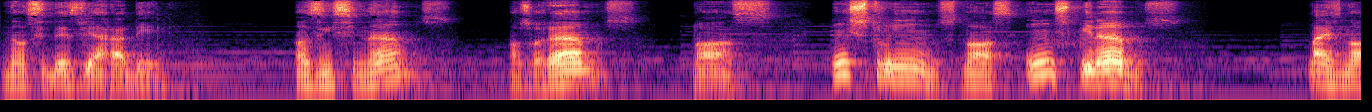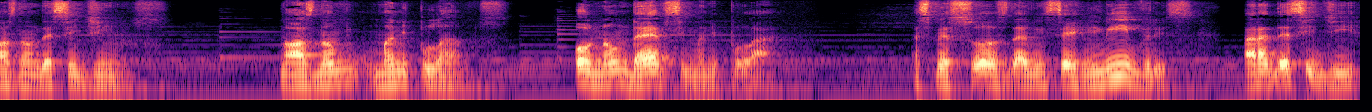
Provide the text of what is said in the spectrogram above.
não se desviará dele. Nós ensinamos, nós oramos, nós instruímos, nós inspiramos, mas nós não decidimos. Nós não manipulamos, ou não deve se manipular. As pessoas devem ser livres para decidir,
